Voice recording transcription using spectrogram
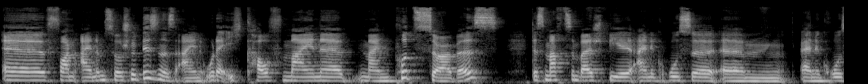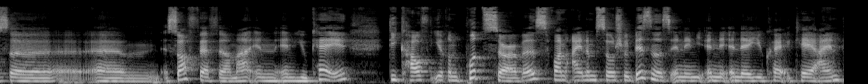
äh, von einem Social Business ein. Oder ich kaufe meine meinen Putzservice. Das macht zum Beispiel eine große, ähm, eine große ähm, Softwarefirma in, in UK, die kauft ihren Put-Service von einem Social Business in, den, in, in der UK ein,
